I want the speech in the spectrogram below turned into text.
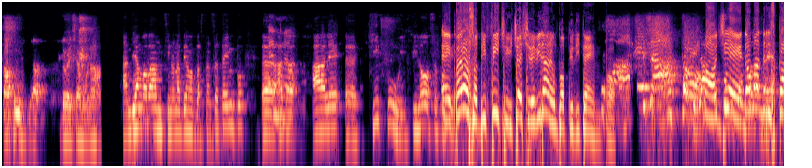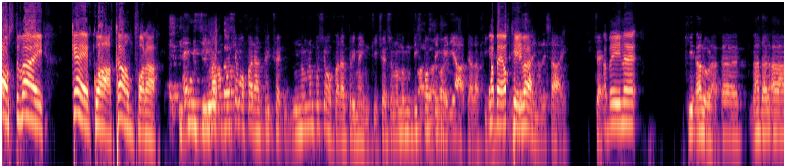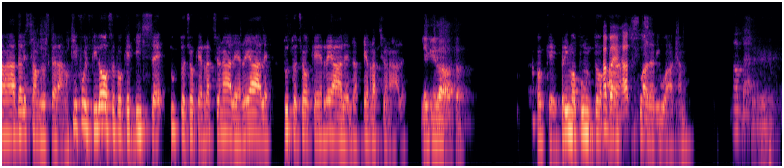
La Puglia, dove siamo nati. Andiamo avanti, non abbiamo abbastanza tempo. Eh, Eh, no. ad- Ale, eh, chi fu il filosofo? Ehi, che- però sono difficili, cioè ci devi dare un po' più di tempo. Ah, esatto! Ok, lascia un No, po' ci di è, tempo domande e alla risposte, vai. Che è qua? Canfora. Eh il sì, ma non possiamo fare altri, cioè, non, non possiamo fare altrimenti, cioè sono risposte vai, vai. immediate alla fine. Vabbè, ok, non le vai. sai, non le sai. Cioè, Va bene. chi- allora, eh, ad, ad Alessandro Scalano, chi fu il filosofo che disse tutto ciò che è razionale è reale, tutto ciò che è reale è razionale? Leghelata. Ok, primo punto Vabbè, alla al- squadra di Wakan. Vabbè. Sì.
